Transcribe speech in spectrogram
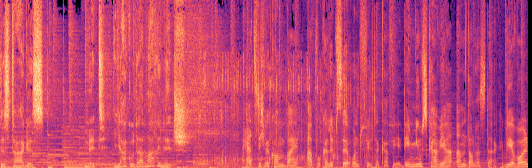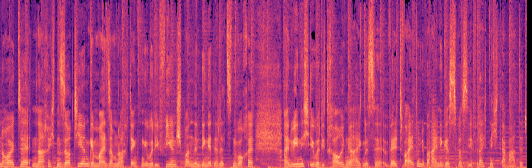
des Tages mit Jakoda Marinic. Herzlich willkommen bei Apokalypse und Filterkaffee, dem News Kaviar am Donnerstag. Wir wollen heute Nachrichten sortieren, gemeinsam nachdenken über die vielen spannenden Dinge der letzten Woche, ein wenig über die traurigen Ereignisse weltweit und über einiges, was ihr vielleicht nicht erwartet.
